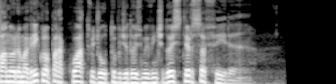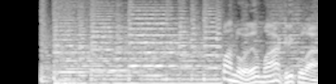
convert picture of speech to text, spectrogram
Panorama Agrícola para 4 de outubro de 2022, terça-feira. Panorama Agrícola.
